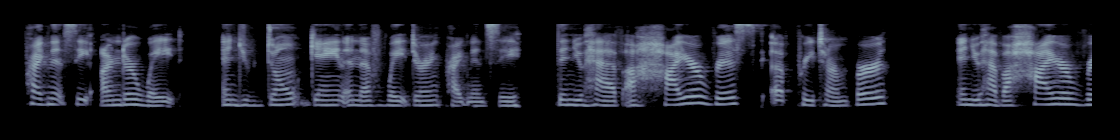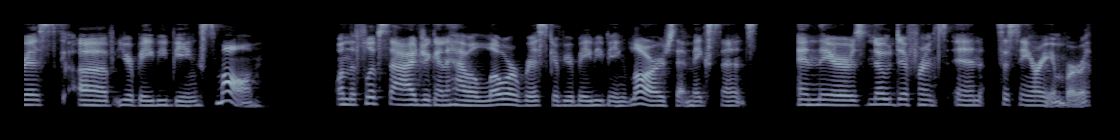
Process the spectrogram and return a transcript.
pregnancy underweight, and you don't gain enough weight during pregnancy, then you have a higher risk of preterm birth and you have a higher risk of your baby being small. On the flip side, you're going to have a lower risk of your baby being large. That makes sense. And there's no difference in cesarean birth.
